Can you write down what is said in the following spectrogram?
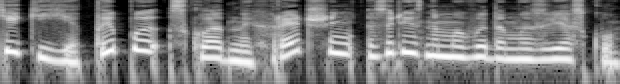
Які є типи складних речень з різними видами зв'язку?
